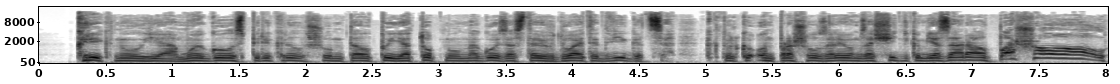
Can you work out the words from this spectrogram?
— крикнул я. Мой голос перекрыл шум толпы. Я топнул ногой, заставив Дуайта двигаться. Как только он прошел за левым защитником, я заорал «Пошел!»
